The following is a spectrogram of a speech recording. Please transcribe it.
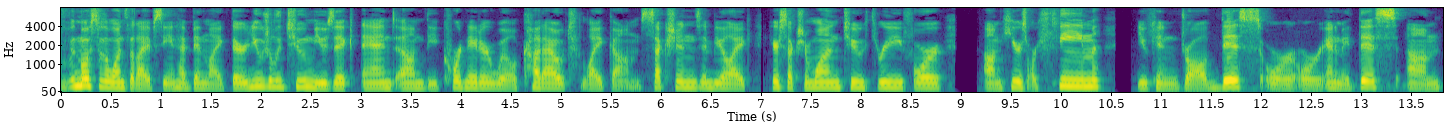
most of the ones that I've seen have been like, they're usually to music and um, the coordinator will cut out like um, sections and be like, here's section one, two, three, four. Um, here's our theme. You can draw this or, or animate this. Um,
